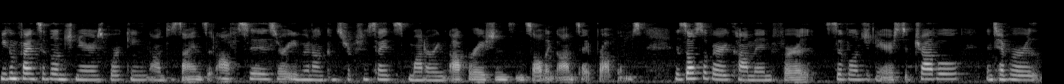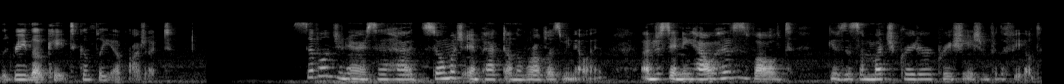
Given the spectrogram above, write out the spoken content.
You can find civil engineers working on designs at offices or even on construction sites, monitoring operations and solving on-site problems. It is also very common for civil engineers to travel and temporarily relocate to complete a project. Civil engineers have had so much impact on the world as we know it. Understanding how it has evolved gives us a much greater appreciation for the field.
